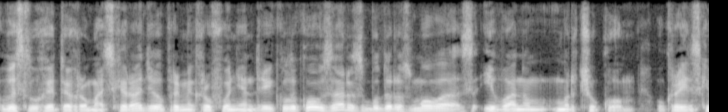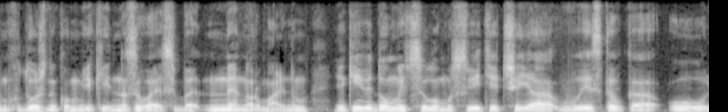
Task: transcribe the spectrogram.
Ви слухаєте громадське радіо при мікрофоні Андрій Куликов. Зараз буде розмова з Іваном Марчуком, українським художником, який називає себе ненормальним, який відомий в цілому світі, чия виставка у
